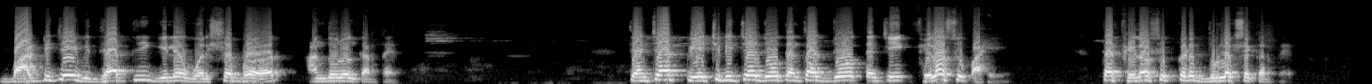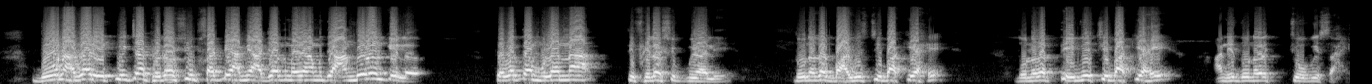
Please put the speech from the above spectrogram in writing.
बार्टीचे विद्यार्थी गेले वर्षभर आंदोलन करतायत. त्यांच्या पीएचडीच्या जो त्यांचा जो त्यांची फेलोशिप आहे त्या फेलोशिपकडे दुर्लक्ष करतायत. दोन हजार एकवीसच्या फेलोशिपसाठी आम्ही आझाद मैदानामध्ये आंदोलन केलं तेव्हा त्या मुलांना ती फेलोशिप मिळाली. दोन हजार बावीस ची बाकी आहे दोन हजार तेवीस ची बाकी आहे आणि दोन हजार चोवीस आहे.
